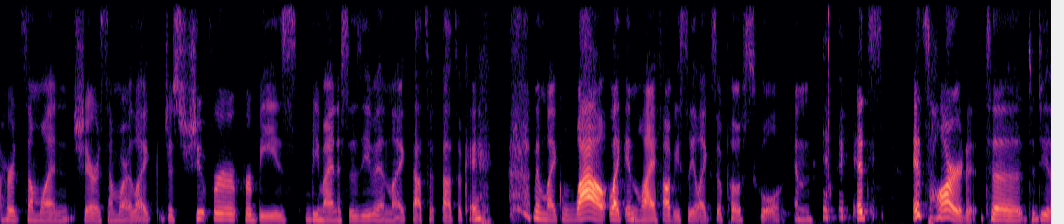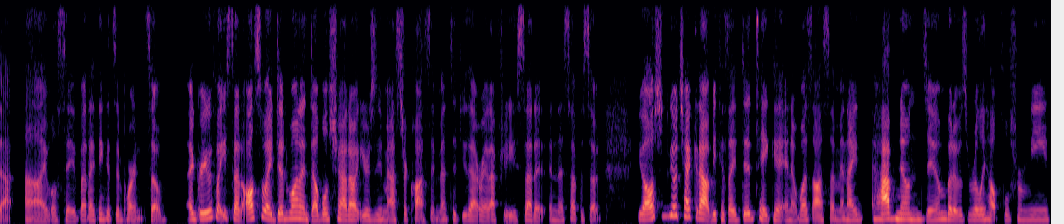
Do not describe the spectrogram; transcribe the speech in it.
heard someone share somewhere like just shoot for for B's, B minuses even like that's it that's okay. and I'm like, wow, like in life obviously like so post school and it's it's hard to to do that uh, i will say but i think it's important so I agree with what you said. Also, I did want to double shout out your Zoom masterclass. I meant to do that right after you said it in this episode. You all should go check it out because I did take it and it was awesome. And I have known Zoom, but it was really helpful for me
